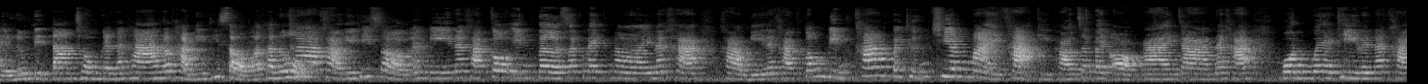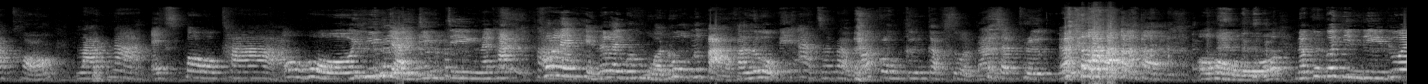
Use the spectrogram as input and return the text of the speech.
อย่าลืมติดตามชมกันนะคะ แล้วข่าวดีที่สองแล้วค่ะลูก ค่ะข่าวดีที่ 2 อันนี้นะคะ go inter สักเล็กน้อยนะคะ ข่าวนี้นะคะต้องบินข้ามไปถึงเชียงใหม่ค่ะ กี่เขาจะไปออกรายการนะคะ บนเวทีเลยนะคะของล้านนาเอ็กซ์โปค่ะ โอ้โห ยิ่งใหญ่ จริง ๆนะคะเขาเล็งเห็นอะไรบนหัวลูกหรือเปล่าคะลูก นี่อาจจะแบบว่ากลมกลืนกับส่วนราชพฤกษ์ โอ้โหนะกุ้งก็ยินดีด้วย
